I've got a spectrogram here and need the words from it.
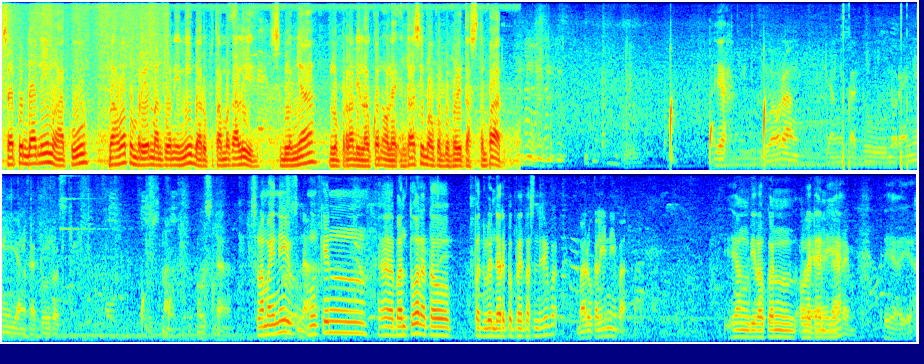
Saipun Dani mengaku bahwa pemberian bantuan ini baru pertama kali, sebelumnya belum pernah dilakukan oleh instansi maupun pemerintah setempat. Ya, dua orang. Yang satu Nuraini, yang satu Ros Husna. Selama ini Husna. mungkin eh, bantuan atau pedulian dari pemerintah sendiri Pak Baru kali ini, Pak. yang dilakukan oleh, TNI ya? Iya, iya.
